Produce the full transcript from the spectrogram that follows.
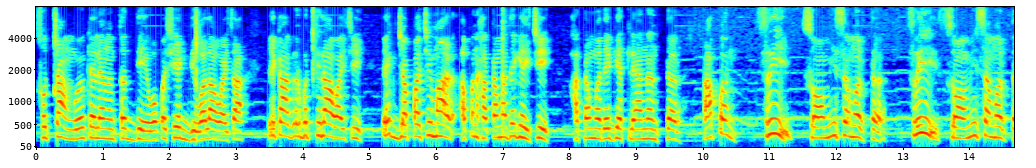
स्वच्छ आंघोळ केल्यानंतर देवापाशी एक दिवा लावायचा. एक अगरबत्ती लावायची. एक जपाची माळ आपण हातामध्ये घ्यायची. हातामध्ये घेतल्यानंतर आपण श्री स्वामी समर्थ श्री स्वामी समर्थ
